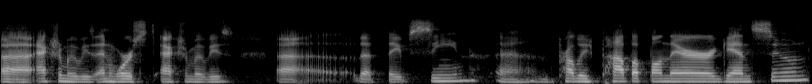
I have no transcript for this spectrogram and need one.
uh, action movies and worst action movies uh, that they've seen. Um, probably pop up on there again soon.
